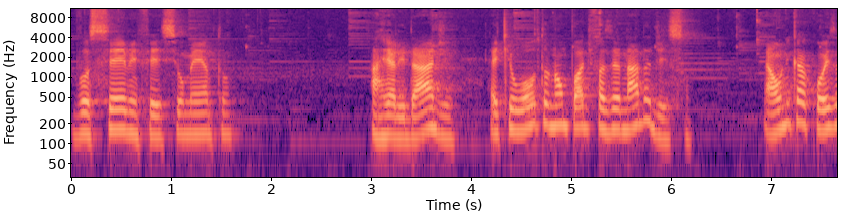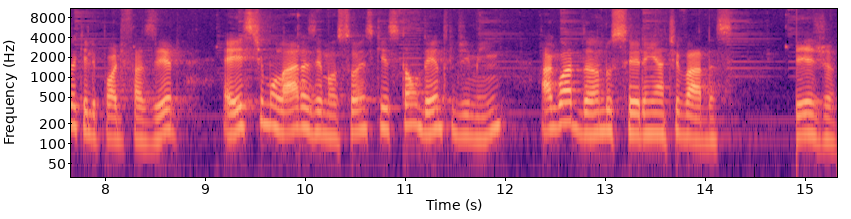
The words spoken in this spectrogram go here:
você me fez ciumento. A realidade é que o outro não pode fazer nada disso. A única coisa que ele pode fazer é estimular as emoções que estão dentro de mim, aguardando serem ativadas. Veja,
